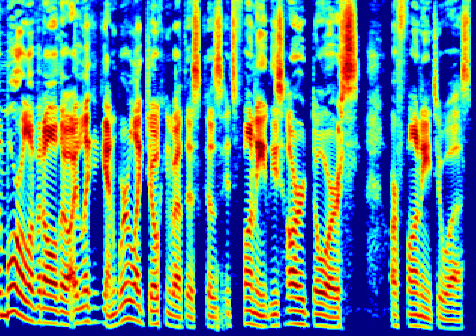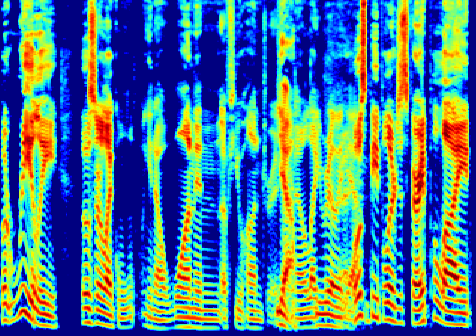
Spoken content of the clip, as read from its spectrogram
The moral of it all, though, I like again, we're like joking about this because it's funny. These hard doors are funny to us, but really, those are like you know one in a few hundred. Yeah. you know, like You really- yeah. most people are just very polite.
